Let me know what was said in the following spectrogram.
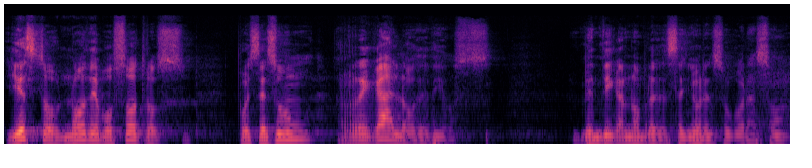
Y esto no de vosotros, pues es un regalo de Dios. Bendiga el nombre del Señor en su corazón.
